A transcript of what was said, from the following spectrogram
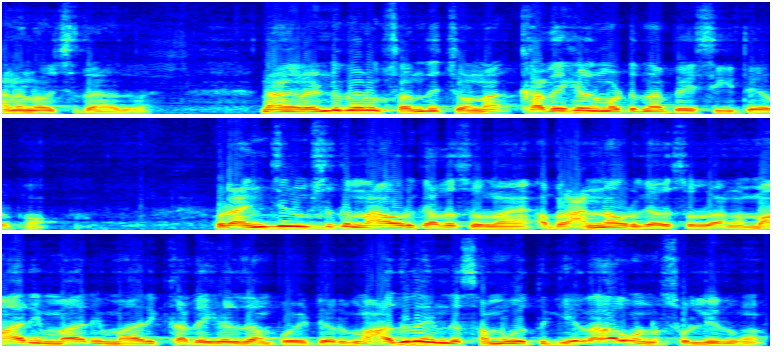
அண்ணனை வச்சு தான் எழுதுவேன். நாங்கள் ரெண்டு பேரும் சந்திச்சோன்னா கதைகள் மட்டும்தான் பேசிக்கிட்டே இருப்போம். ஒரு அஞ்சு நிமிஷத்தில் நான் ஒரு கதை சொல்லுவேன் அப்புறம் அண்ணன் ஒரு கதை சொல்லுவாங்க. மாறி மாறி மாறி கதைகள் தான் போயிட்டே இருக்கும். அதில் இந்த சமூகத்துக்கு ஏதாவது ஒன்று சொல்லிடுவோம்.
